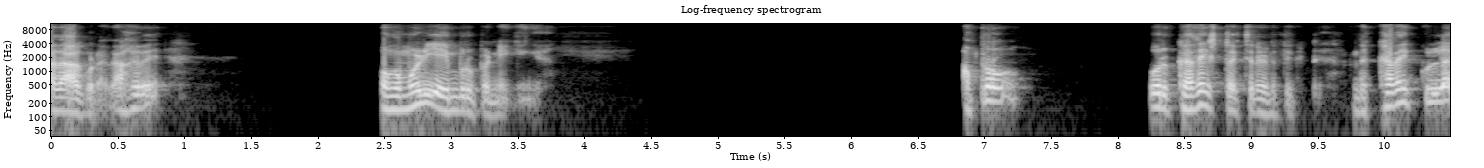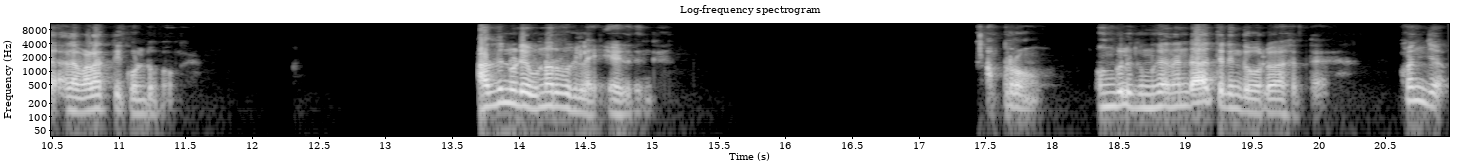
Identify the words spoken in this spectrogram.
அது ஆகக்கூடாது. ஆகவே உங்க மொழியை இம்ப்ரூவ் பண்ணிக்கிங்க. அப்புறம் ஒரு கதை ஸ்ட்ரக்சர் எடுத்துக்கிட்டு அந்த கதைக்குள்ள அதை வளர்த்தி கொண்டு போங்க. அதனுடைய உணர்வுகளை எழுதுங்க. அப்புறம் உங்களுக்கு மிக நன்றா தெரிந்த உலகத்தை கொஞ்சம்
